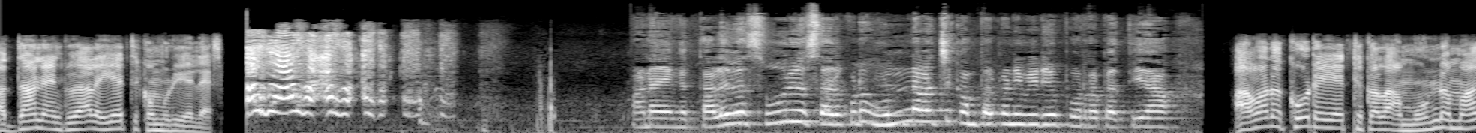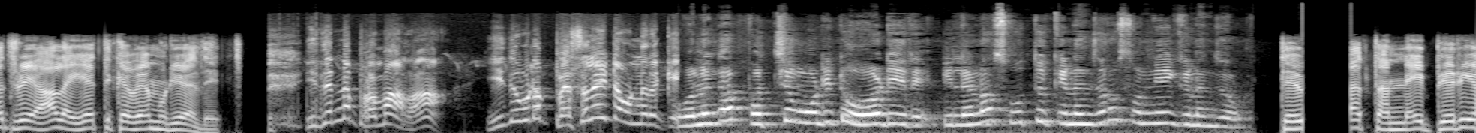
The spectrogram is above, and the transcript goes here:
அதான் எங்களால ஏத்துக்க முடியல. ஆனா எங்க தலைவர் சூர்யா சார் கூட உன்னை வச்சு கம்பேர் பண்ணி வீடியோ போடுற பாத்தியா? அவனை கூட ஏத்துக்கலாம். முன்ன மாதிரி ஆளை ஏத்துக்கவே முடியாது. இது என்ன பிரமாதம்? இது விட பெசலைட் ஒண்ணு இருக்கு. ஒழுங்கா பொச்சு மூடிட்டு ஓடிரு. இல்லைன்னா சூத்து கிழிஞ்சிரும் சுண்ணியே கிழிஞ்சிரும். தன்னை பெரிய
